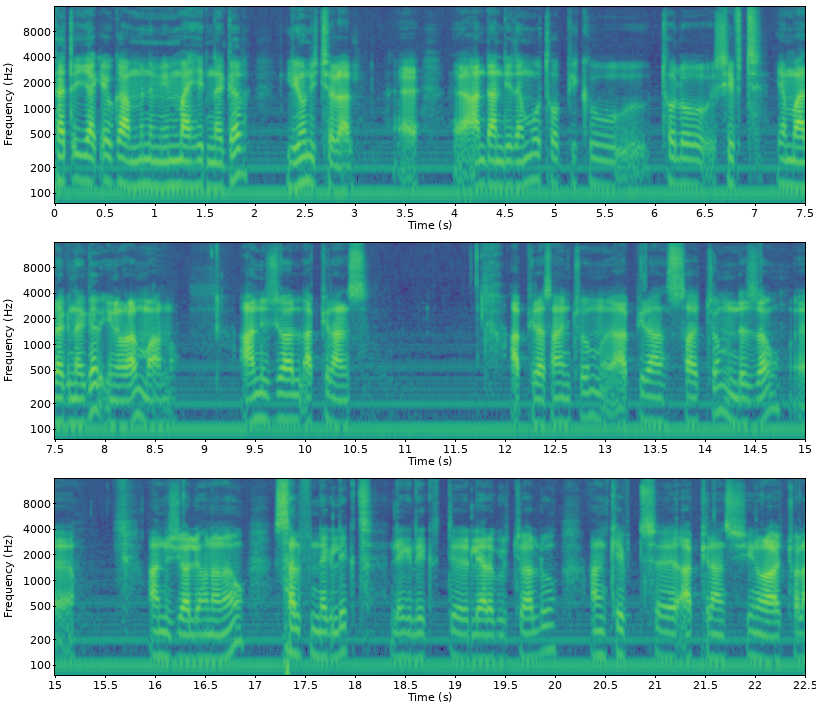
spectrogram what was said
ከጥያቄው ጋር ምንም የማይሄድ ነገር ሊሆን ይችላል። አንዳንዴ ደግሞ topic ኡ ቶሎ shift የማድረግ ነገር ይኖራል ማለት ነው። unusual appearance appearance ኣቸውም appearance ኣቸውም እንደዛው unusual የሆነ ነው። self neglect neglect ሊያደርጉ ይችላሉ። unkempt appearance ይኖራቸዋል።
